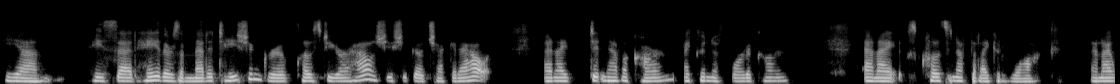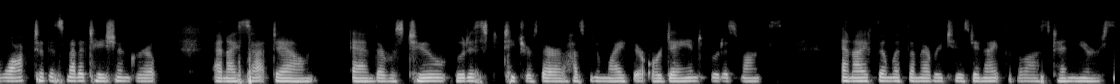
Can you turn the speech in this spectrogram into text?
He um, he said, "Hey, there's a meditation group close to your house. You should go check it out." And I didn't have a car. I couldn't afford a car, and I was close enough that I could walk. And I walked to this meditation group, and I sat down. And there was two Buddhist teachers there, a husband and wife. They're ordained Buddhist monks and I've been with them every Tuesday night for the last 10 years.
